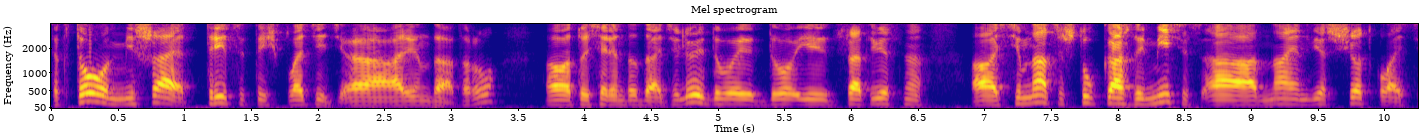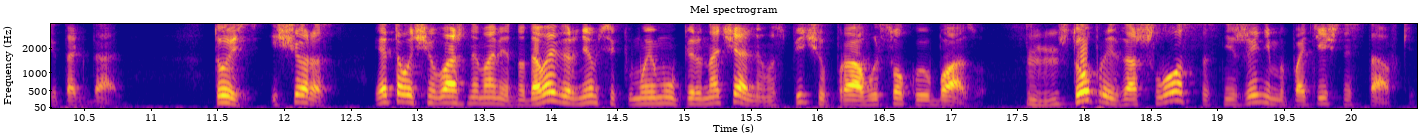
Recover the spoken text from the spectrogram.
Так кто вам мешает 30 тысяч платить а, арендатору, то есть арендодателю, и, и соответственно, 17 а, штук каждый месяц а, на инвест счет класть и так далее. То есть, еще раз, это очень важный момент. Но давай вернемся к моему первоначальному спичу про высокую базу. Угу. Что произошло со снижением ипотечной ставки?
